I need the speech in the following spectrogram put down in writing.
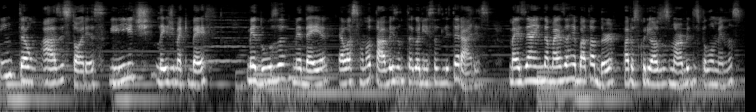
Então, há as histórias Lilith, Lady Macbeth, Medusa, Medeia, elas são notáveis antagonistas literárias, mas é ainda mais arrebatador, para os curiosos mórbidos pelo menos,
